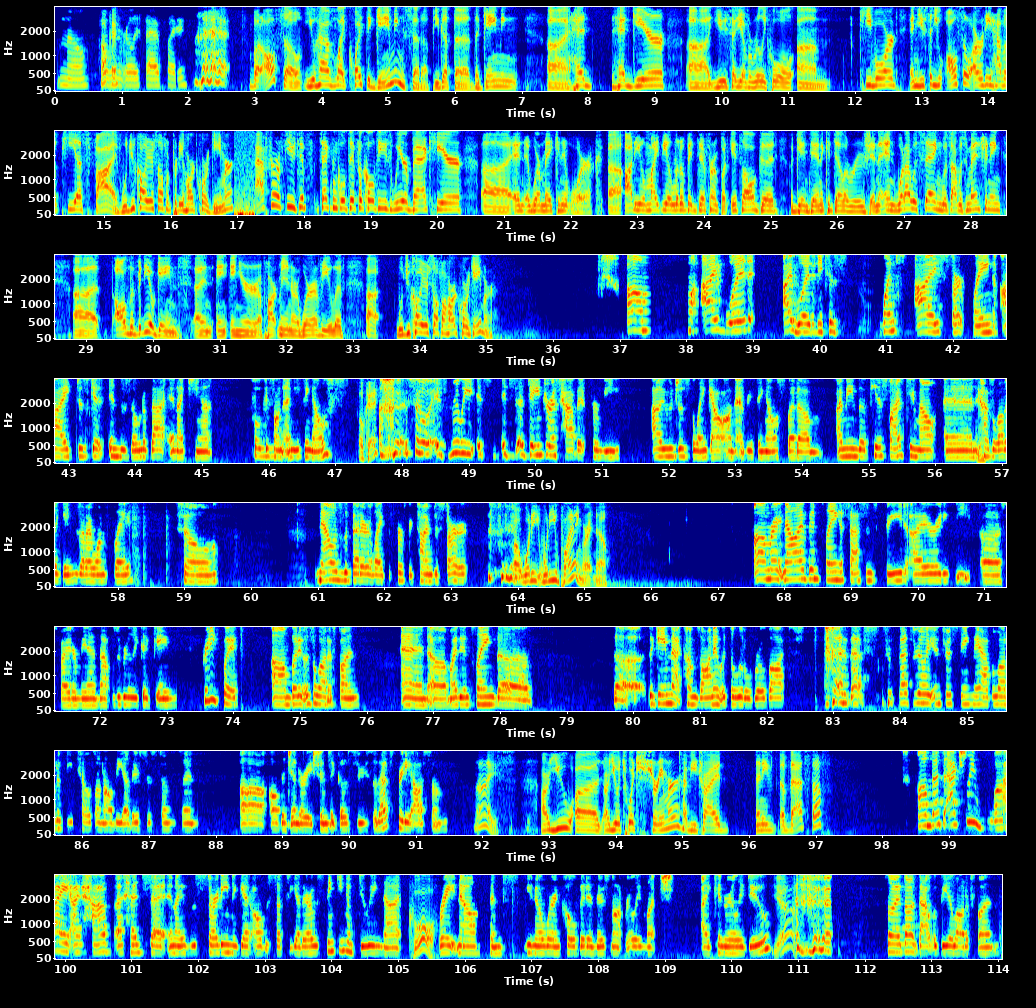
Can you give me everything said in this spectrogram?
no, okay. I wouldn't really say I play. but also, you have like quite the gaming setup. You got the the gaming uh, head headgear. Uh, you said you have a really cool um, keyboard, and you said you also already have a PS5. Would you call yourself a pretty hardcore gamer? After a few dif- technical difficulties, we are back here, uh, and we're making it work. Uh, audio might be a little bit different, but it's all good. Again, Danica Della Rouge, and and what I was saying was I was mentioning uh, all the video games in, in, in, your apartment or wherever you live. Uh, would you call yourself a hardcore gamer? Um, I would, I would because once I start playing, I just get in the zone of that and I can't focus on anything else. Okay. so it's really it's it's a dangerous habit for me. I would just blank out on everything else. But um, I mean, the PS5 came out and it has a lot of games that I want to play. So now is the better, like the perfect time to start. uh, what are you What are you playing right now? Um, right now, I've been playing Assassin's Creed. I already beat uh, Spider Man. That was a really good game, pretty quick, um, but it was a lot of fun. And um, I've been playing the the the game that comes on it with the little robots. that's that's really interesting. They have a lot of details on all the other systems and uh, all the generations it goes through. So that's pretty awesome. Nice. Are you uh Are you a Twitch streamer? Have you tried any of that stuff? Um, that's actually why I have a headset and I was starting to get all the stuff together. I was thinking of doing that Cool. right now since, you know, we're in COVID and there's not really much I can really do. Yeah. So I thought that would be a lot of fun.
